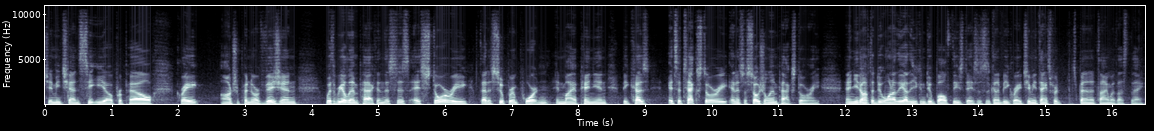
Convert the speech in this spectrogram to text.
Jimmy Chen, CEO of Propel, great entrepreneur vision with real impact. And this is a story that is super important in my opinion, because it's a tech story and it's a social impact story. And you don't have to do one or the other. You can do both these days. This is going to be great. Jimmy, thanks for spending the time with us today.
